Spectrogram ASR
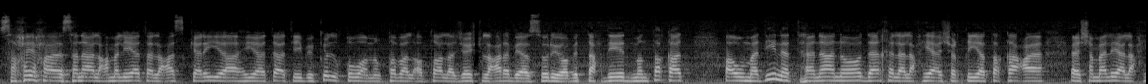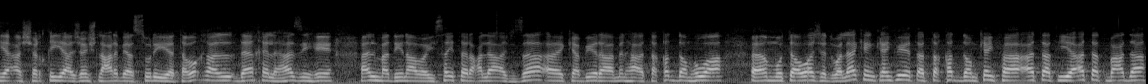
صحيح سنة العمليات العسكرية هي تأتي بكل قوة من قبل أبطال الجيش العربي السوري وبالتحديد منطقة أو مدينة هنانو داخل الأحياء الشرقية. تقع شمالية الأحياء الشرقية. الجيش العربي السوري يتوغل داخل هذه المدينة ويسيطر على أجزاء كبيرة منها. التقدم هو متواجد ولكن كيفية التقدم؟ كيف أتت؟ هي أتت بعد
